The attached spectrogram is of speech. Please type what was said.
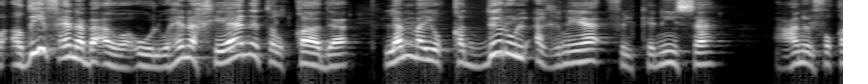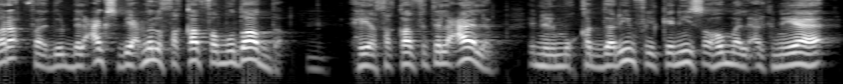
وأضيف هنا بقى وأقول وهنا خيانة القادة لما يقدروا الأغنياء في الكنيسة عن الفقراء فدول بالعكس بيعملوا ثقافة مضادة. هي ثقافة العالم إن المقدرين في الكنيسة هم الأغنياء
